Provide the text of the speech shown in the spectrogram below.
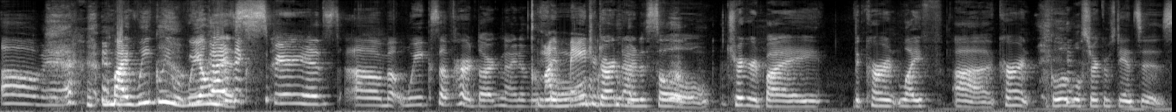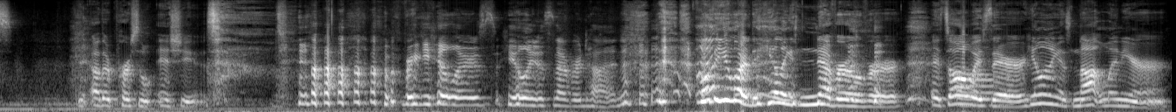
Oh man. my weekly You guys experienced um, weeks of her dark night of the my soul. My major dark night of the soul, triggered by the current life, uh, current global circumstances, and other personal issues. Reiki healers healing is never done. what do you learn? The healing is never over. It's always Oh. there. Healing is not linear.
